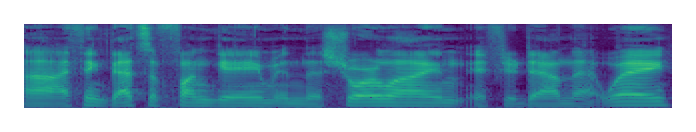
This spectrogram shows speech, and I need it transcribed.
Uh, I think that's a fun game in the shoreline if you're down that way.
